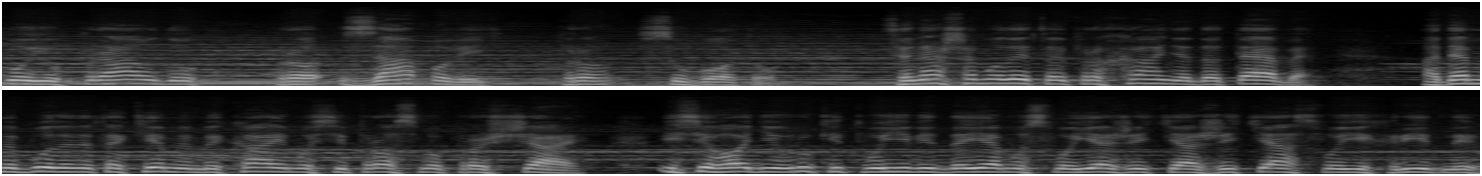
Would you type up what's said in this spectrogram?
Твою правду про заповідь, про суботу. Це наша молитва і прохання до Тебе. А де ми були не такими, ми каємось і просимо прощай. І сьогодні в руки Твої віддаємо своє життя, життя своїх рідних,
